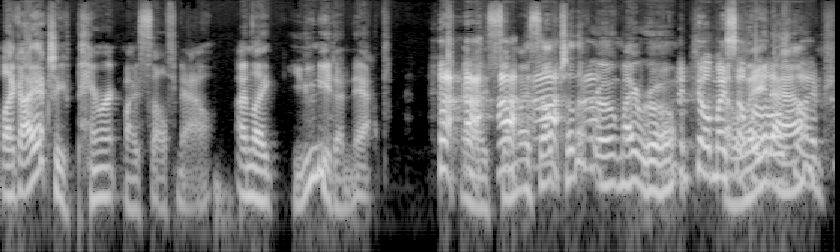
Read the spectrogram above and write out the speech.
Like I actually parent myself now. I'm like, you need a nap. And I send myself to the room, my room. I tell myself I lay down.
